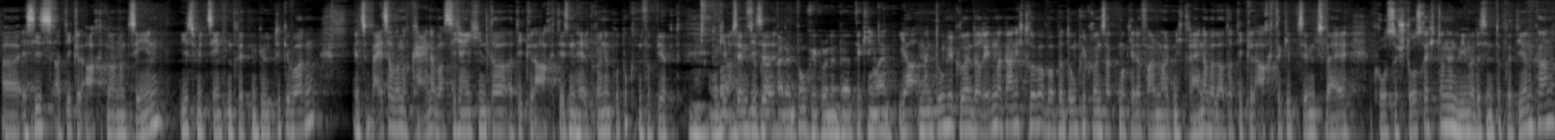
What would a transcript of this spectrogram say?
Äh, es ist Artikel 8, 9 und 10, ist mit 10.3. gültig geworden. Jetzt weiß aber noch keiner, was sich eigentlich hinter Artikel 8, diesen hellgrünen Produkten verbirgt. Mhm. Da gibt eben diese, bei den dunkelgrünen, bei Artikel 9. Ja, mein dunkelgrün, da reden wir gar nicht drüber, aber bei dunkelgrün sagt man, okay, da fallen wir halt nicht rein, aber laut Artikel 8, da gibt es eben zwei große Stoßrichtungen, wie man das interpretieren kann.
